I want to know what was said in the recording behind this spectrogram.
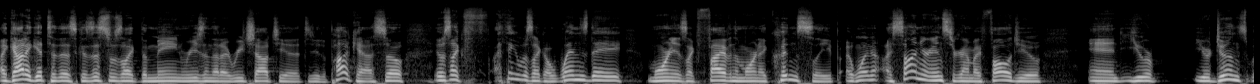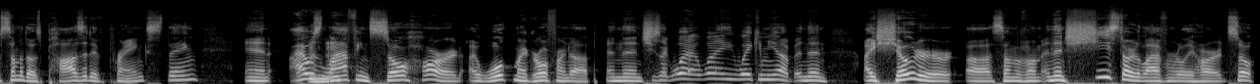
I got to get to this because this was like the main reason that I reached out to you to do the podcast. So it was like I think it was like a Wednesday morning. It was like five in the morning. I couldn't sleep. I went. I saw on your Instagram. I followed you, and you were you were doing some of those positive pranks thing. And I was Mhm. laughing so hard, I woke my girlfriend up, and then she's like, "What? Why are you waking me up?" And then I showed her uh, some of them, and then she started laughing really hard. So,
